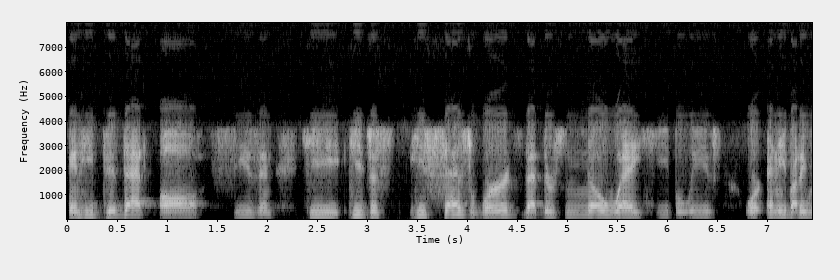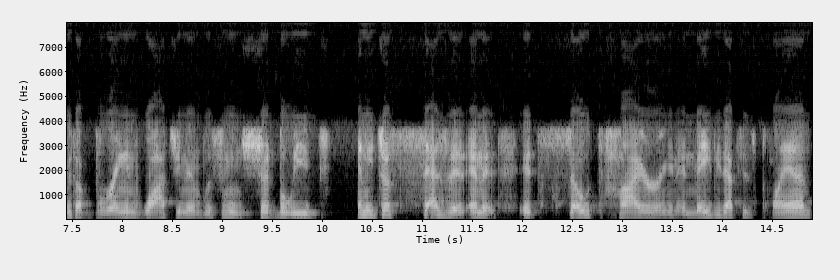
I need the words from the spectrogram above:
And he did that all season. He he just he says words that there's no way he believes or anybody with a brain watching and listening should believe and he just says it and it it's so tiring and maybe that's his plan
